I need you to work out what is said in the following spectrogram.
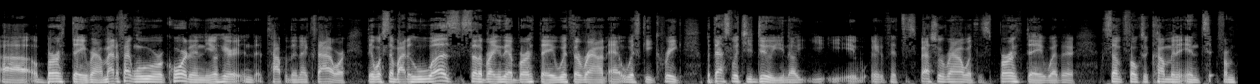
Uh, a birthday round. Matter of fact, when we were recording, you'll hear it in the top of the next hour. There was somebody who was celebrating their birthday with a round at Whiskey Creek. But that's what you do. You know, you, you, if it's a special round with his birthday, whether some folks are coming in t- from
